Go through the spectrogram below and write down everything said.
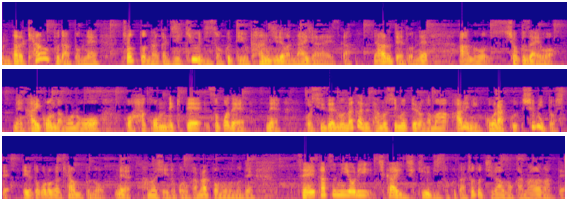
うん、ただキャンプだとね、ちょっとなんか自給自足っていう感じではないじゃないですか。ある程度ね、あの、食材をね、買い込んだものをこう運んできて、そこでね、こう自然の中で楽しむっていうのが、まあ、ある意味娯楽、趣味としてっていうところがキャンプのね、楽しいところかなと思うので、生活により近い自給自足とはちょっと違うのかななんて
